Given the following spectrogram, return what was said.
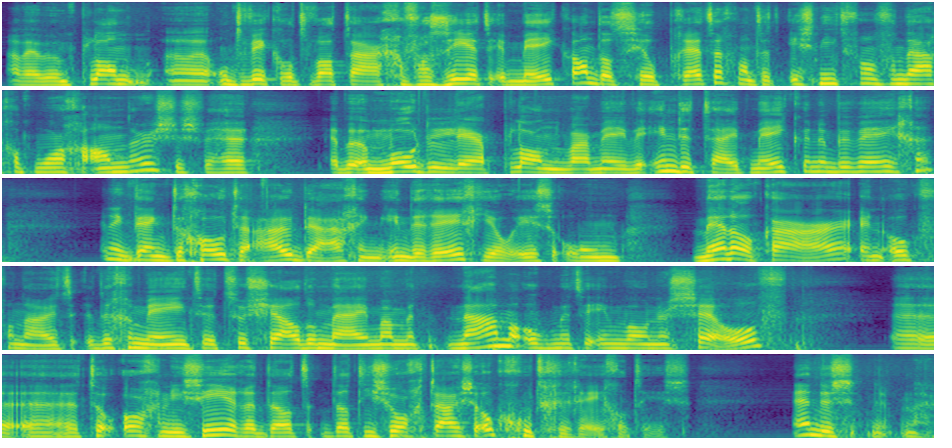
we hebben een plan eh, ontwikkeld wat daar gefaseerd in mee kan. Dat is heel prettig, want het is niet van vandaag op morgen anders. Dus we he- hebben een modulair plan waarmee we in de tijd mee kunnen bewegen. En ik denk de grote uitdaging in de regio is om met elkaar... en ook vanuit de gemeente, het sociaal domein... maar met name ook met de inwoners zelf... eh, eh, te organiseren dat, dat die zorg thuis ook goed geregeld is. En dus, nou,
